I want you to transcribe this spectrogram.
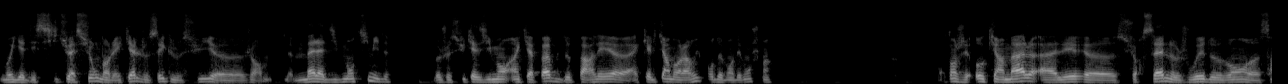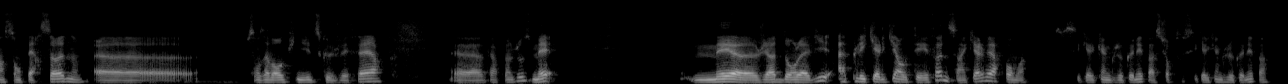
moi, il y a des situations dans lesquelles je sais que je suis genre maladivement timide. Je suis quasiment incapable de parler à quelqu'un dans la rue pour demander mon chemin. Pourtant, j'ai aucun mal à aller sur scène jouer devant 500 personnes sans avoir aucune idée de ce que je vais faire, faire plein de choses. Mais, mais j'ai hâte dans la vie, appeler quelqu'un au téléphone, c'est un calvaire pour moi. Si c'est quelqu'un que je connais pas, surtout si c'est quelqu'un que je connais pas.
